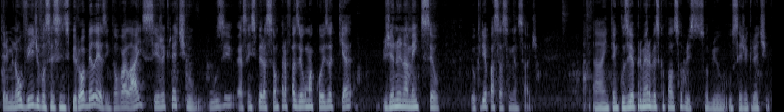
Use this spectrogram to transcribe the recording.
terminou o vídeo, você se inspirou, beleza? Então vai lá e seja criativo. Use essa inspiração para fazer alguma coisa que é genuinamente seu. Eu queria passar essa mensagem. Ah, então, inclusive, é a primeira vez que eu falo sobre isso, sobre o, o seja criativo.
